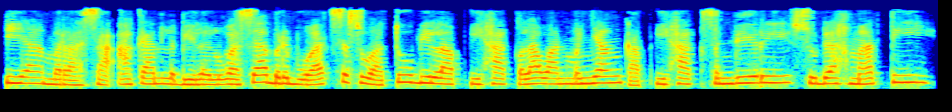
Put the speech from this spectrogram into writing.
ia merasa akan lebih leluasa berbuat sesuatu bila pihak lawan menyangka pihak sendiri sudah mati,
